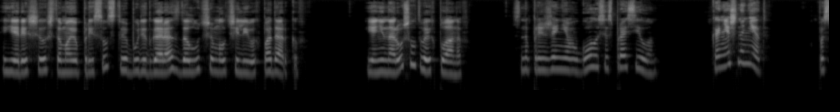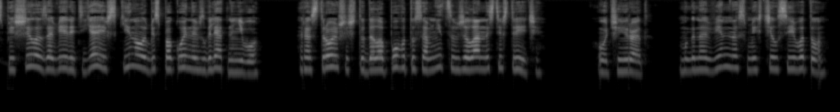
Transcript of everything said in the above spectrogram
Я решил, что мое присутствие будет гораздо лучше молчаливых подарков. Я не нарушил твоих планов? С напряжением в голосе спросил он. Конечно, нет. Поспешила заверить я и вскинула беспокойный взгляд на него, расстроившись, что дала повод усомниться в желанности встречи. Очень рад. Мгновенно смягчился его тон.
